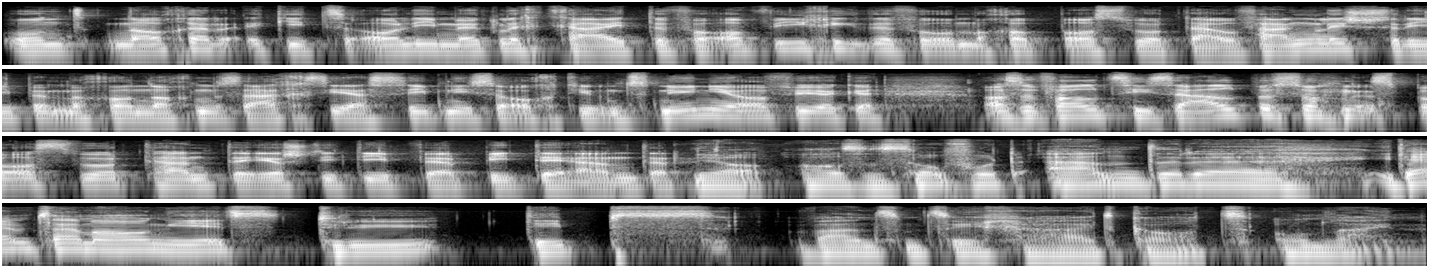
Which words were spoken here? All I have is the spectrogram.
Und nachher gibt es alle Möglichkeiten von Abweichungen davon. Man kann Passwort auch auf Englisch schreiben, man kann nach dem 6, 7, 8 und 9 anfügen. Also falls Sie selber so ein Passwort haben, der erste Tipp wäre bitte ändern. Ja, also sofort ändern. In diesem Zusammenhang jetzt drei Tipps, wenn es um die Sicherheit geht, online.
